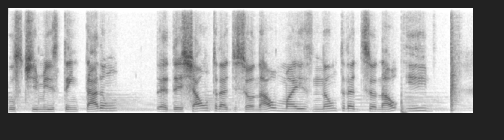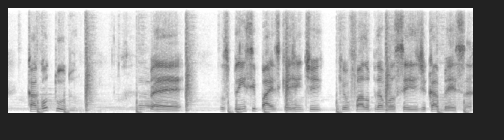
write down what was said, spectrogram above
os times tentaram é, deixar um tradicional, mas não tradicional e cagou tudo. É, os principais que a gente que eu falo para vocês de cabeça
